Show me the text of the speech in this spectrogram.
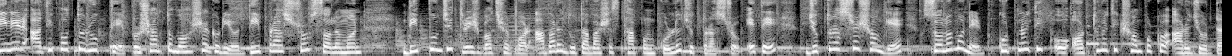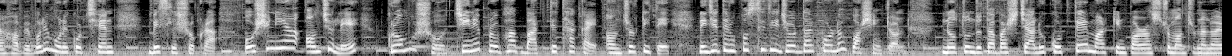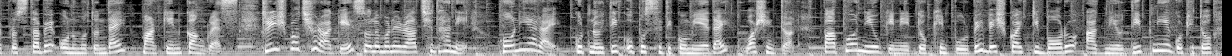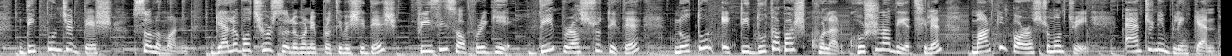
চীনের আধিপত্য রুখতে প্রশান্ত মহাসাগরীয় দ্বীপরাষ্ট্র সলোমন দ্বীপপুঞ্জে ত্রিশ বছর পর আবারও দূতাবাস স্থাপন করল যুক্তরাষ্ট্র। এতে যুক্তরাষ্ট্রের সঙ্গে সোলোমনের কূটনৈতিক ও অর্থনৈতিক সম্পর্ক আরও জোরদার হবে বলে মনে করছেন বিশ্লেষকরা। ওশেনিয়া অঞ্চলে ক্রমশ চীনে প্রভাব বাড়তে থাকায় অঞ্চলটিতে নিজেদের উপস্থিতি জোরদার করল ওয়াশিংটন। নতুন দূতাবাস চালু করতে মার্কিন পররাষ্ট্র মন্ত্রণালয়ের প্রস্তাবে অনুমোদন দেয় মার্কিন কংগ্রেস। ত্রিশ বছর আগে সোলোমনের রাজধানী হনিয়ারা রায় কূটনৈতিক উপস্থিতি কমিয়ে দেয় ওয়াশিংটন। পাপুয়া নিউ গিনির দক্ষিণ পূর্বে বেশ কয়েকটি বড় আগ্নেয় দ্বীপ নিয়ে গঠিত দ্বীপপুঞ্জের দেশ সোলোমন। গেল বছর সোলোমনের প্রতিবেশী দেশ ফিজি সফরে গিয়ে দ্বীপ রাষ্ট্রটিতে নতুন একটি দূতাবাস খোলার ঘোষণা দিয়েছিলেন মার্কিন পররাষ্ট্রমন্ত্রী অ্যান্টনি ব্লিংকেন।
